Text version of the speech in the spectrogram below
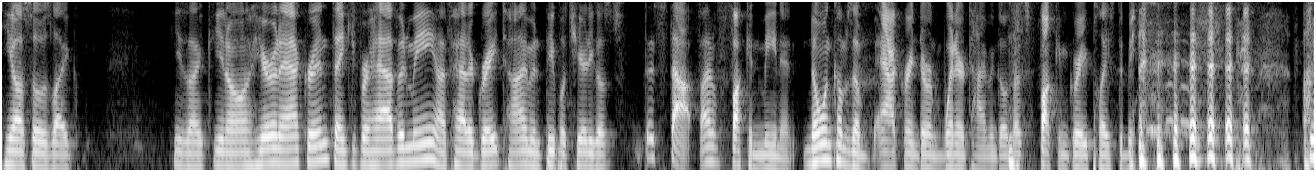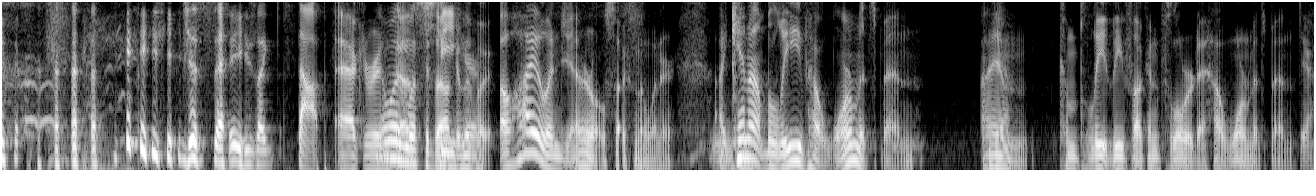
he also was like. He's like, you know, here in Akron, thank you for having me. I've had a great time, and people cheered. He goes, "Stop! I don't fucking mean it. No one comes to Akron during wintertime and goes, that's a fucking great place to be." he just said, it. "He's like, stop." Akron No one does wants to suck be in the here. fuck. Ohio in general sucks in the winter. I mm-hmm. cannot believe how warm it's been. I Yeah. am completely fucking floored at how warm it's been. Yeah.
